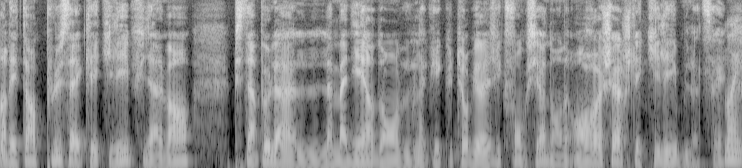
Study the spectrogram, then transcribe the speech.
en, étant plus avec l'équilibre, finalement, puis c'est un peu la, la manière dont l'agriculture biologique fonctionne, on, on recherche l'équilibre. Oui.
